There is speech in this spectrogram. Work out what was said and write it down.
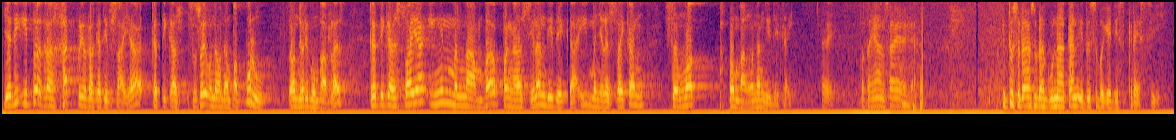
Jadi itu adalah hak prerogatif saya ketika sesuai Undang-Undang 40 tahun 2014 ketika saya ingin menambah penghasilan di DKI menyelesaikan semua pembangunan di DKI. Hey, pertanyaan saya ya. Itu saudara sudah gunakan itu sebagai diskresi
